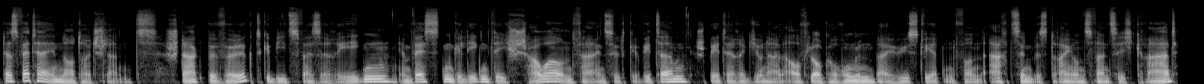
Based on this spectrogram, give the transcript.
Das Wetter in Norddeutschland. Stark bewölkt, gebietsweise Regen, im Westen gelegentlich Schauer und vereinzelt Gewitter, später regional Auflockerungen bei Höchstwerten von 18 bis 23 Grad.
